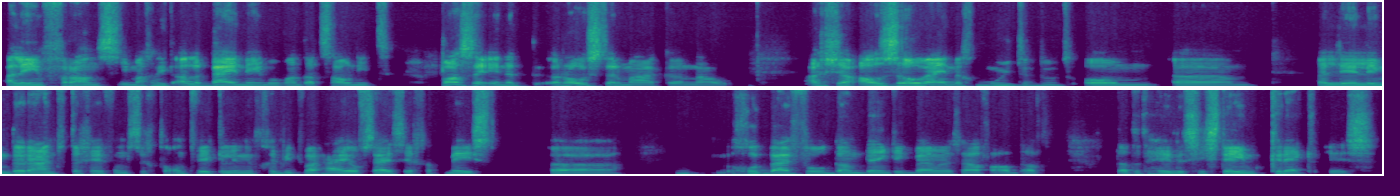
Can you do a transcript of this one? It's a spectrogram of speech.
alleen Frans. Je mag niet allebei nemen, want dat zou niet passen in het rooster maken. Nou, als je al zo weinig moeite doet om ehm, een leerling de ruimte te geven om zich te ontwikkelen in het gebied waar hij of zij zich het meest eh, goed bij voelt, dan denk ik bij mezelf al dat, dat het hele systeem crack is.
